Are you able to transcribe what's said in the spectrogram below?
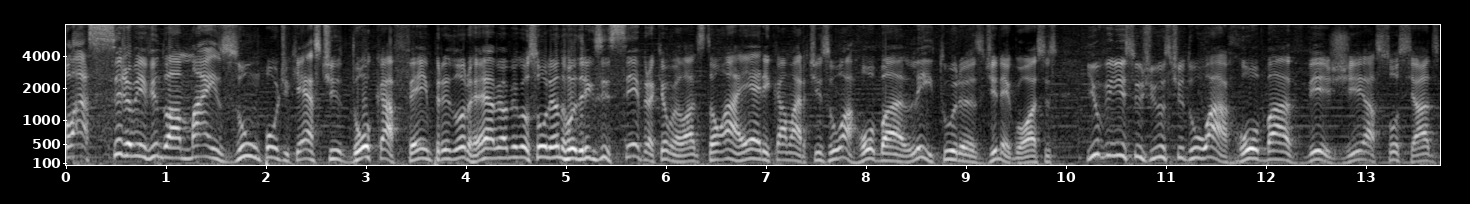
Olá, seja bem-vindo a mais um podcast do Café Empreendedor. É, meu amigo, eu sou o Leandro Rodrigues e sempre aqui ao meu lado estão a Érica Martins, o arroba Leituras de Negócios, e o Vinícius Juste, do arroba VG Associados.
